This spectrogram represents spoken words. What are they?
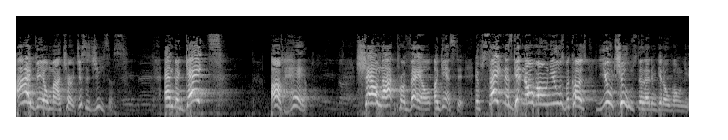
I build my church. This is Jesus. And the gates of hell shall not prevail against it. If Satan is getting over on you, it's because you choose to let him get over on you.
